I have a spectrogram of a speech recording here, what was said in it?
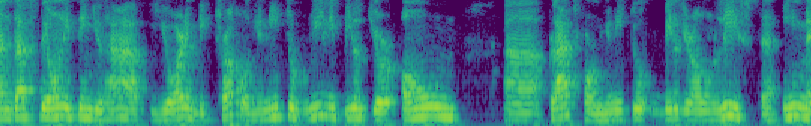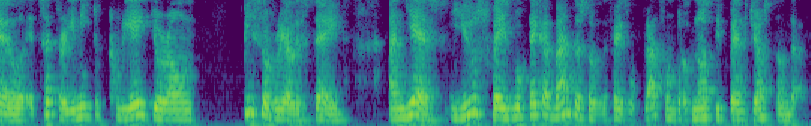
and that's the only thing you have, you are in big trouble. You need to really build your own uh, platform. You need to build your own list, uh, email, etc. You need to create your own piece of real estate. And yes, use Facebook, take advantage of the Facebook platform, but not depend just on that.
